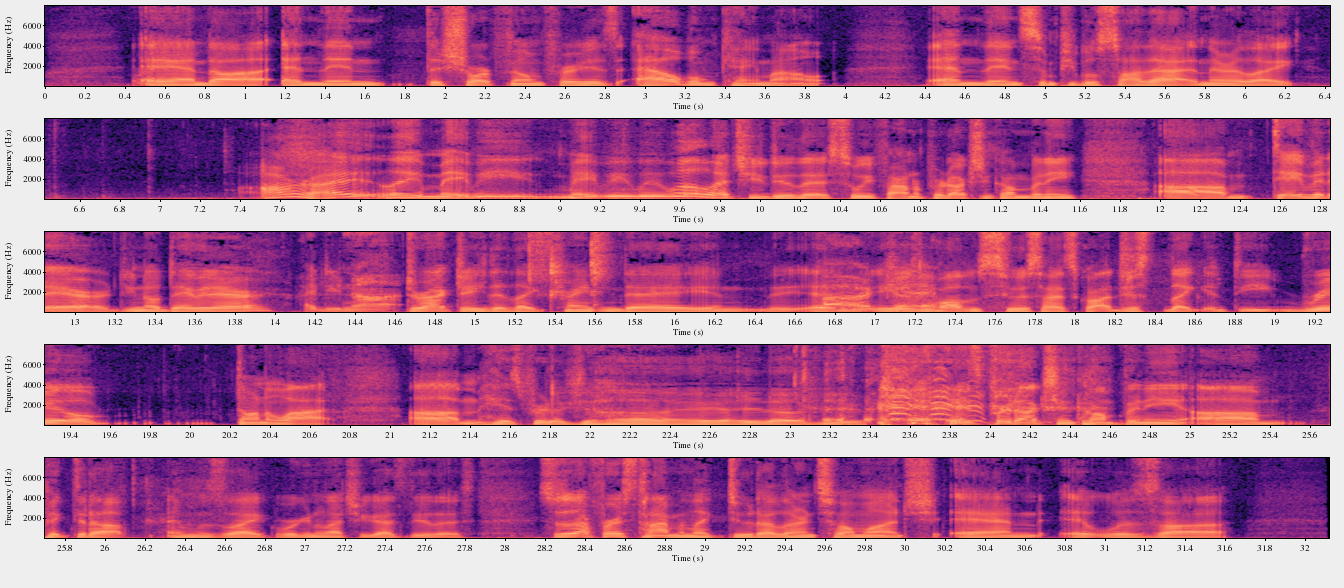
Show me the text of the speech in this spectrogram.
And uh, and then the short film for his album came out, and then some people saw that, and they were like all right, like maybe maybe we will let you do this. So we found a production company. Um, David Ayer, do you know David Ayer? I do not. Director, he did like Training Day, and, and Ah, he was involved in Suicide Squad. Just like real done a lot. Um, his production, hi, I love you. his production company um, picked it up and was like, "We're gonna let you guys do this." So it was our first time, and like, dude, I learned so much, and it was. Uh,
